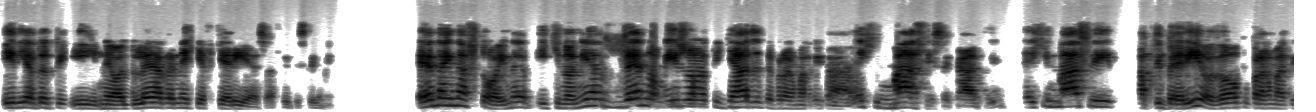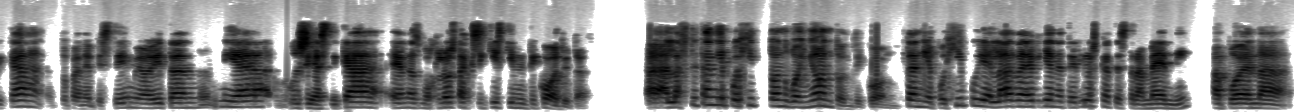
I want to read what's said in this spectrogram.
ή για το ότι η νεολαία δεν έχει ευκαιρίες αυτή τη στιγμή. Ένα είναι αυτό. Είναι, η κοινωνία δεν νομίζω ότι νοιάζεται πραγματικά. Έχει μάθει σε κάτι. Έχει μάθει από την περίοδο όπου πραγματικά το πανεπιστήμιο ήταν μια, ουσιαστικά ένας μοχλός ταξικής κινητικότητας. Αλλά αυτή ήταν η εποχή των γονιών των δικών. Ήταν η εποχή που η Ελλάδα έβγαινε τελείως κατεστραμμένη από ένα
